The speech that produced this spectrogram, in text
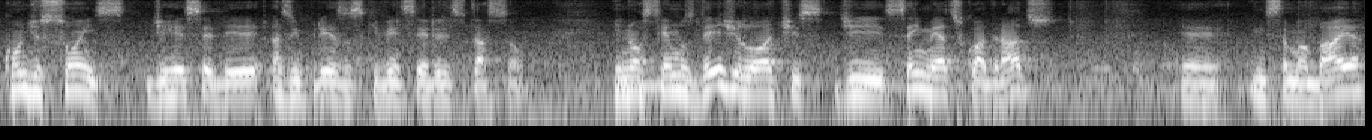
condições de receber as empresas que vencerem a licitação. E nós temos desde lotes de 100 metros quadrados é, em Samambaia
